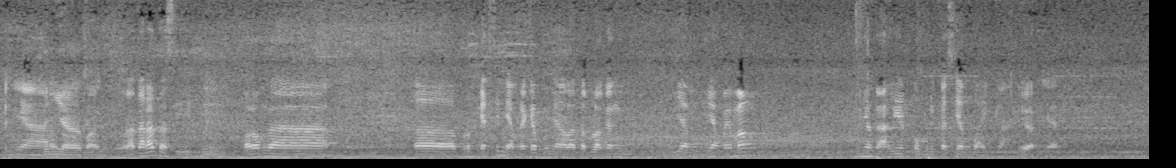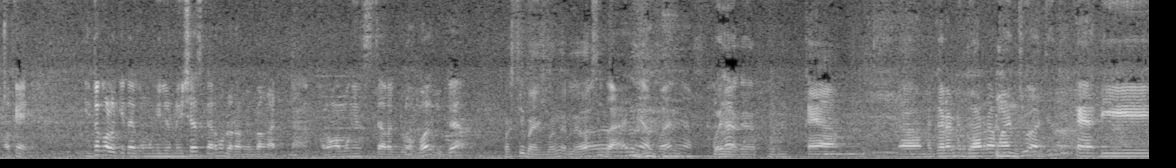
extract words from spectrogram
penyiar, Penyiar. atau apa gitu rata-rata sih Hmm. kalau nggak uh, broadcasting ya mereka punya latar belakang yang yang memang punya keahlian komunikasi yang baik lah Ya. ya oke itu kalau kita ngomongin Indonesia sekarang udah rame banget. Nah kalau ngomongin secara global juga pasti banyak banget lah. pasti banyak banyak. Banyak ya Mm. kayak uh, negara-negara maju aja tuh kayak di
